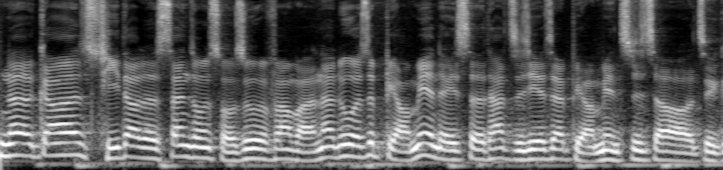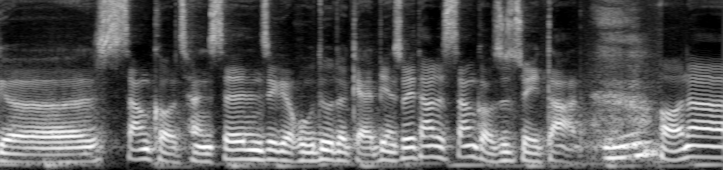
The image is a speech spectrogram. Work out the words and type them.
那刚刚提到的三种手术的方法，那如果是表面镭射，它直接在表面制造这个伤口，产生这个弧度的改变，所以它的伤口是最大的。哦，那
